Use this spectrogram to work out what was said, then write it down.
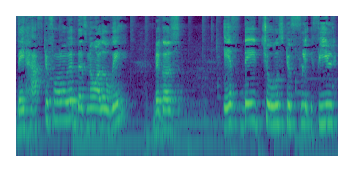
they have to follow it. There's no other way because if they chose to field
